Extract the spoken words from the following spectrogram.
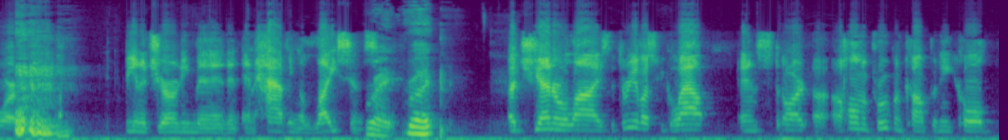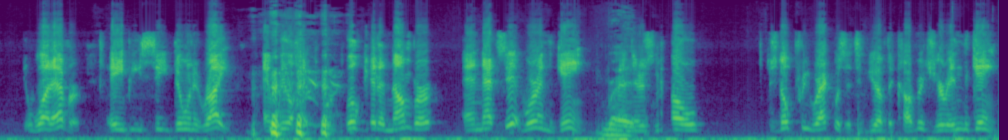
or being a journeyman and, and having a license Right. Right. a generalized. The three of us could go out and start a, a home improvement company called whatever ABC, doing it right, and we'll we'll get a number, and that's it. We're in the game. Right. And there's no there's no prerequisites. If you have the coverage, you're in the game,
